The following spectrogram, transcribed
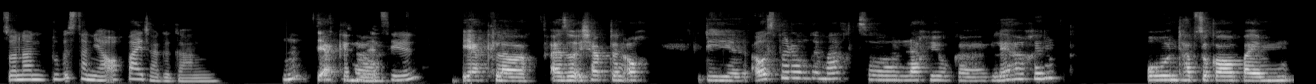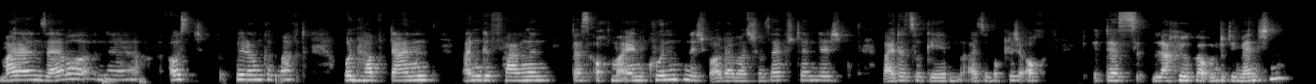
sondern du bist dann ja auch weitergegangen. Hm? Ja, genau. Erzählen? Ja, klar. Also ich habe dann auch die Ausbildung gemacht zur Lach-Yoga-Lehrerin und habe sogar beim Malern selber eine Ausbildung gemacht und habe dann angefangen, das auch meinen Kunden, ich war damals schon selbstständig, weiterzugeben. Also wirklich auch das Lach-Yoga unter die Menschen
